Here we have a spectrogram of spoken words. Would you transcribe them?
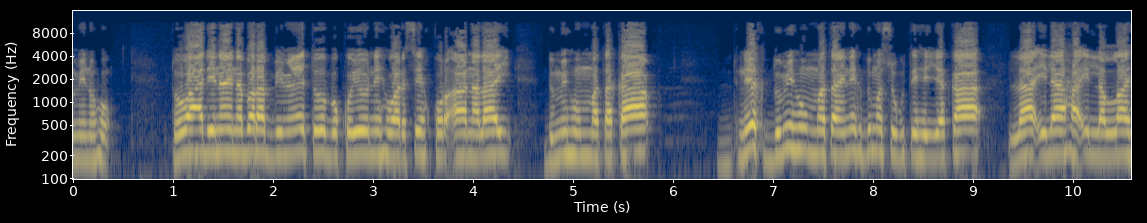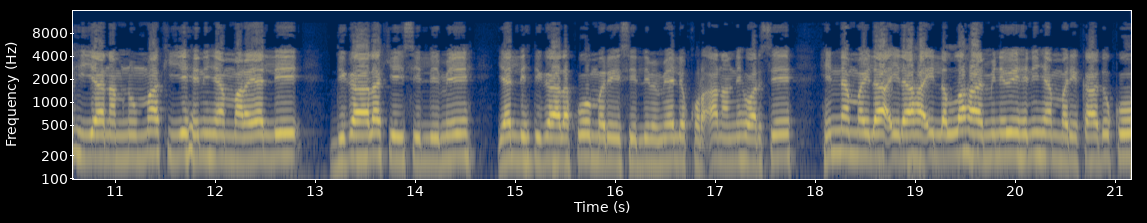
منه. توعدنا نبرب بمعتو بكيونه ورسيه قرآن لاي دمهم متكا nek dumi hummatai nek duma sugte hiyyaka laa ilaha ila allah ya namnumma kiyehenihan mara yalli digala يلي هدقالا كوم مريسي اللي مم يلي قرآن عنه ورسي ما لا إله إلا الله من ويهنيه مريكادوكو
